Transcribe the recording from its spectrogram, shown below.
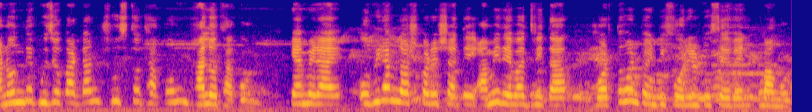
আনন্দে পুজো কাটান, সুস্থ থাকুন, ভালো থাকুন। ক্যামেরায় অভিরাম লস্করের সাথে আমি দেবাদ্রিতা, বর্তমান twenty four into seven Bangur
